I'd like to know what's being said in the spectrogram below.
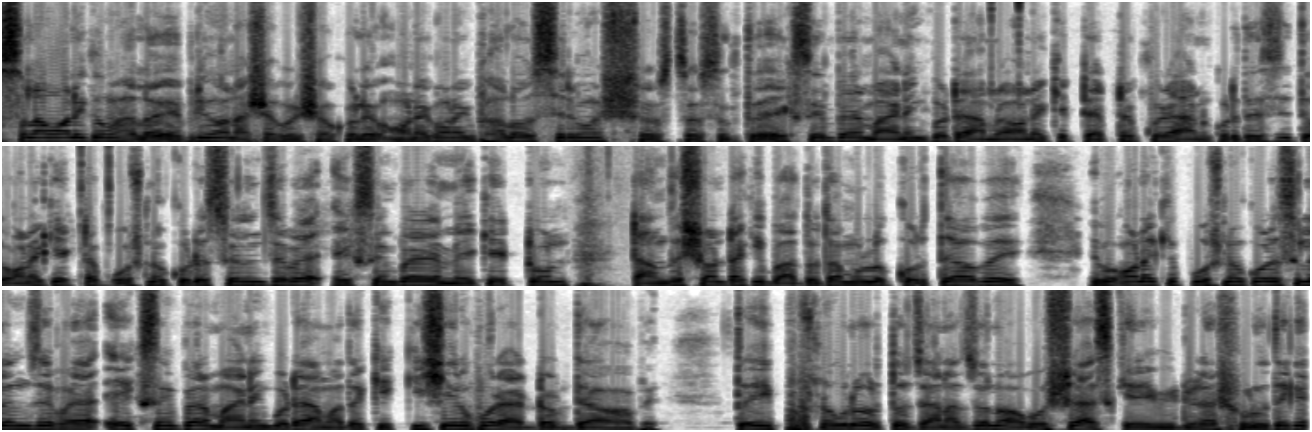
আসসালামু আলাইকুম হ্যালো এভরিওয়ান আশা করি সকলে অনেক অনেক ভালো আছেন এবং সুস্থ আছেন। তো এক্স এম্পায়ার মাইনিং বোর্ডে আমরা অনেকে ট্যাপ ট্যাপ করে আর্ন করতেছি। তো অনেকে একটা প্রশ্ন করেছিলেন যে এক্স এম্পায়ারের মেকের টোন ট্রানজেকশনটা কি বাধ্যতামূলক করতে হবে? এবং অনেকে প্রশ্ন করেছিলেন যে, ভাইয়া এক্স এম্পায়ার মাইনিং বোর্ডে আমাদেরকে কিসের উপর অ্যাড্রপ দেওয়া হবে? তো এই প্রশ্নগুলোর উত্তর জানার জন্য অবশ্যই আজকে এই ভিডিওটা শুরু থেকে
